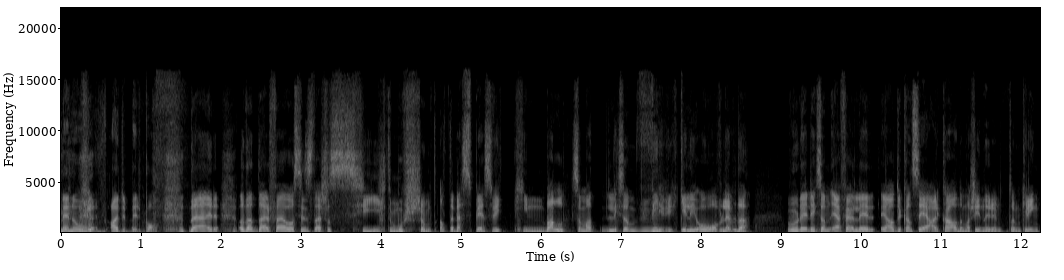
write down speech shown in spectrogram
med noen armer på. Det er, og det er derfor jeg også syns det er så sykt morsomt at det er spesifikt pinball som har liksom virkelig overlevd. da. Hvor det liksom, jeg føler, ja Du kan se arkademaskiner rundt omkring,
